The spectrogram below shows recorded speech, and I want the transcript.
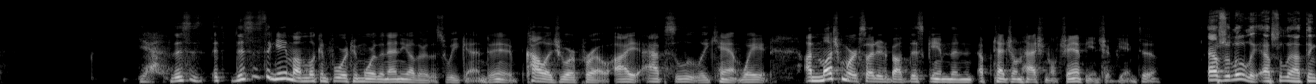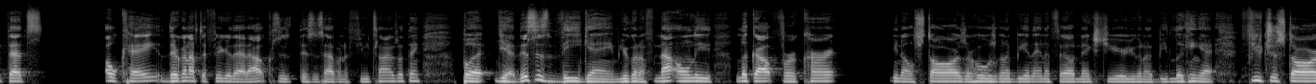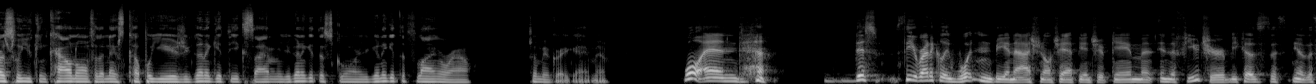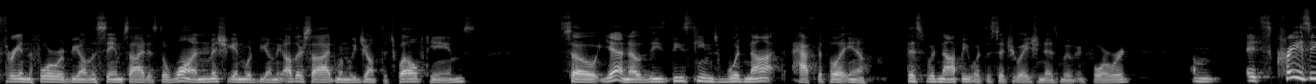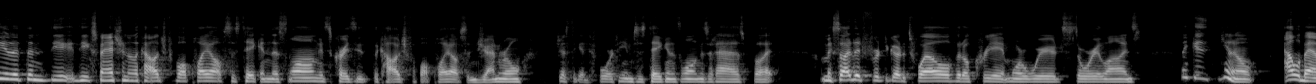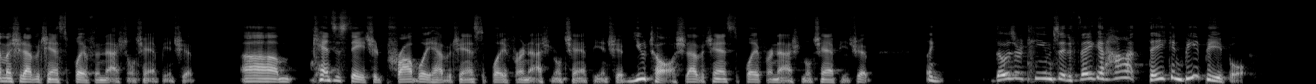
Yeah, this is this is the game I'm looking forward to more than any other this weekend, eh, college or pro. I absolutely can't wait. I'm much more excited about this game than a potential national championship game too. Absolutely, absolutely. I think that's okay. They're gonna have to figure that out because this has happened a few times, I think. But yeah, this is the game. You're gonna not only look out for current you know stars or who's going to be in the NFL next year. You're going to be looking at future stars who you can count on for the next couple years. You're going to get the excitement. You're going to get the scoring. You're going to get the flying around. It's going to be a great game, man. Well, and this theoretically wouldn't be a national championship game in the future because the you know the three and the four would be on the same side as the one. Michigan would be on the other side when we jump to twelve teams. So yeah, no, these these teams would not have to play. You know, this would not be what the situation is moving forward. Um, it's crazy that the, the, the expansion of the college football playoffs has taken this long. It's crazy that the college football playoffs in general, just to get to four teams, has taken as long as it has. But I'm excited for it to go to 12. It'll create more weird storylines. Like you know, Alabama should have a chance to play for the national championship. Um, Kansas State should probably have a chance to play for a national championship. Utah should have a chance to play for a national championship. Like those are teams that if they get hot, they can beat people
